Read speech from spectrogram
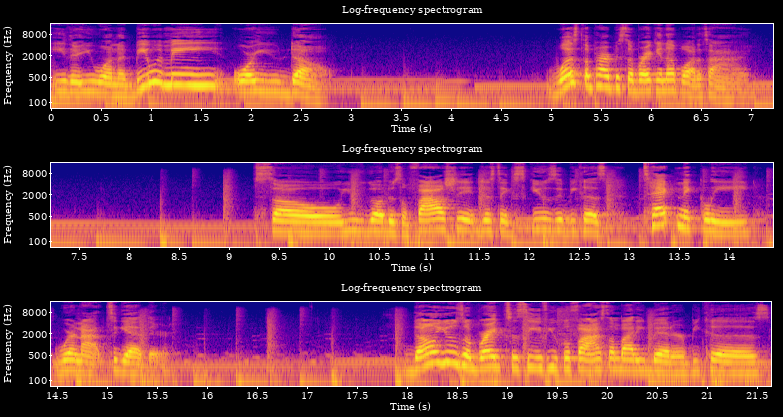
either you want to be with me or you don't. What's the purpose of breaking up all the time? So you can go do some foul shit just to excuse it because technically we're not together. Don't use a break to see if you can find somebody better because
